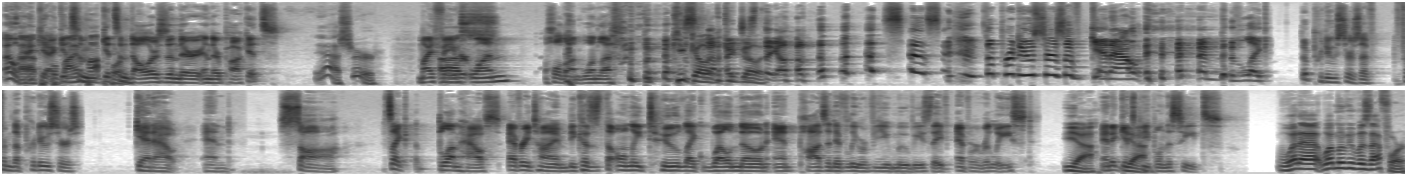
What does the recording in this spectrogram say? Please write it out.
oh heck yeah! Get some get some dollars in their in their pockets. yeah, sure. My favorite s- one. Hold on, one last. Keep going, keep going. think of it the producers of Get Out and like the producers of from the producers Get Out and Saw. It's like Blumhouse every time because it's the only two like well-known and positively reviewed movies they've ever released, Yeah, and it gets yeah. people in the seats. What uh, what movie was that for?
